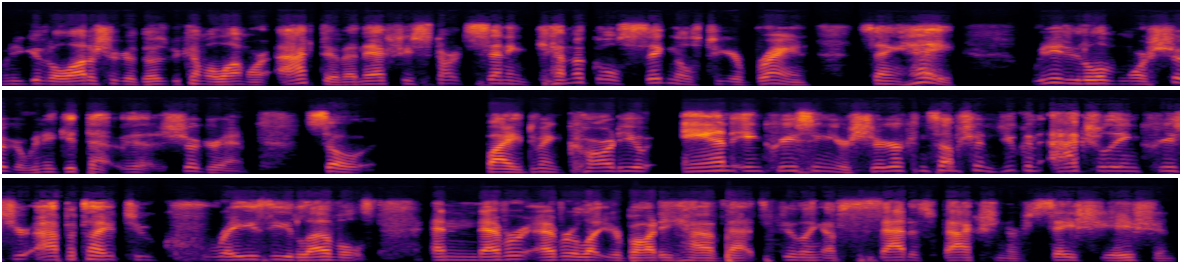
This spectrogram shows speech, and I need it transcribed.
When you give it a lot of sugar, those become a lot more active and they actually start sending chemical signals to your brain saying, hey, we need a little more sugar. We need to get that sugar in. So by doing cardio and increasing your sugar consumption, you can actually increase your appetite to crazy levels and never ever let your body have that feeling of satisfaction or satiation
